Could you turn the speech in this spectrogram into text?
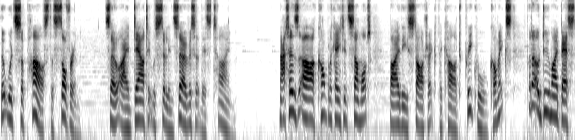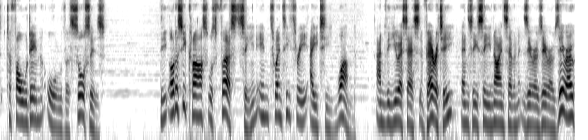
that would surpass the Sovereign, so I doubt it was still in service at this time. Matters are complicated somewhat by the Star Trek Picard prequel comics, but I'll do my best to fold in all the sources. The Odyssey class was first seen in 2381, and the USS Verity, NCC 97000,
